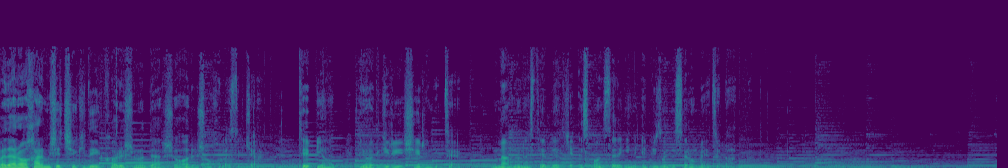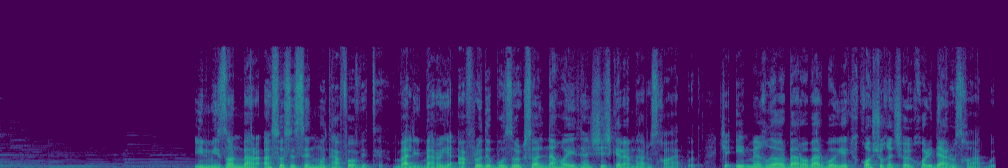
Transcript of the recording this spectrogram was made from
و در آخر میشه چکیده کارشون رو در شعارشون خلاصه کرد. تبیات یادگیری شیرینی تب ممنون از تبیات که اسپانسر این اپیزود سروم اطلاعات بود. این میزان بر اساس سن متفاوته ولی برای افراد بزرگسال نهایتا 6 گرم در روز خواهد بود. که این مقدار برابر با یک قاشق چایخوری در روز خواهد بود.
